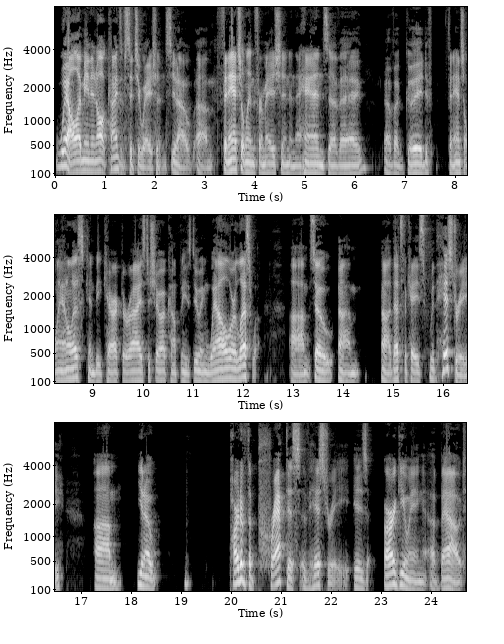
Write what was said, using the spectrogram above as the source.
Well, I mean, in all kinds of situations, you know, um, financial information in the hands of a of a good financial analyst can be characterized to show a company is doing well or less well. Um, so um, uh, that's the case with history. Um, you know, part of the practice of history is arguing about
